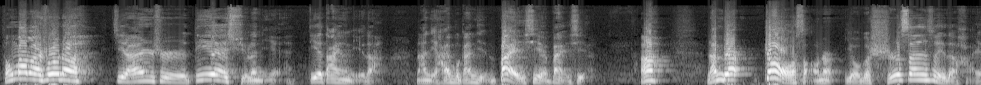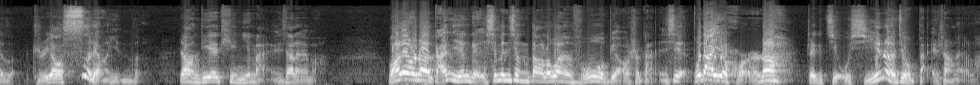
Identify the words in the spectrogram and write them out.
冯妈妈说呢，既然是爹许了你，爹答应你的，那你还不赶紧拜谢拜谢啊？南边。赵嫂那儿有个十三岁的孩子，只要四两银子，让爹替你买下来吧。王六呢，赶紧给西门庆道了万福，表示感谢。不大一会儿呢，这个酒席呢就摆上来了。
